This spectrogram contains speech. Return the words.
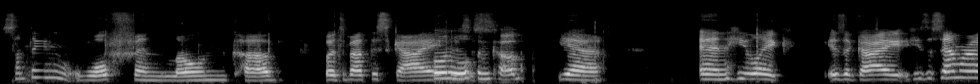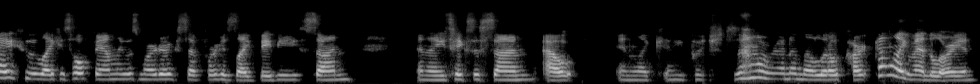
something Wolf and Lone Cub, but it's about this guy. Lone Wolf and Cub. yeah. And he like is a guy, he's a samurai who like his whole family was murdered except for his like baby son. And then he takes his son out and like and he pushes them around in the little cart, kind of like Mandalorian,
